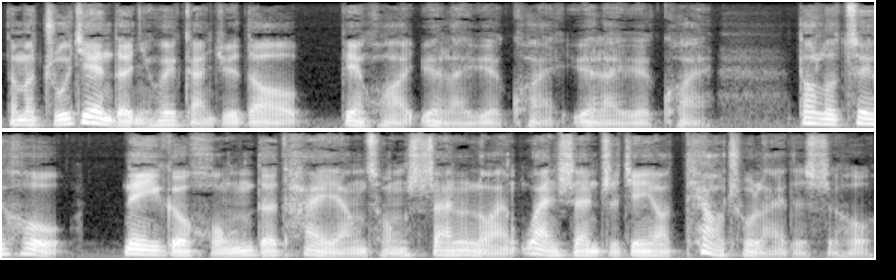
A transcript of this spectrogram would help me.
那么逐渐的你会感觉到变化越来越快，越来越快。到了最后，那一个红的太阳从山峦万山之间要跳出来的时候，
